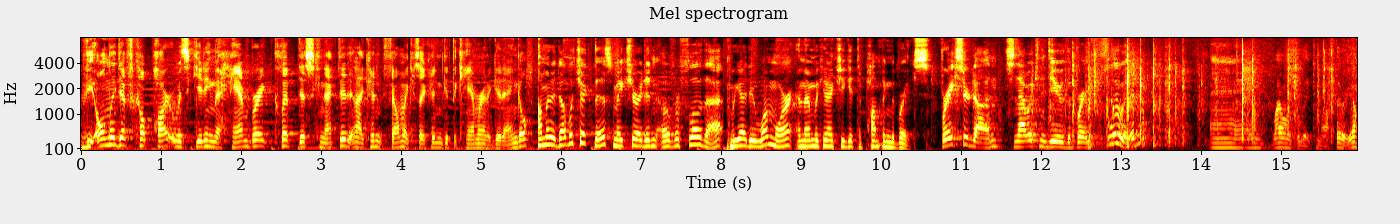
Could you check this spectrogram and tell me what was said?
The only difficult part was getting the handbrake clip disconnected and I couldn't film it because I couldn't get the camera in a good angle. I'm gonna double check this, make sure I didn't overflow that. We gotta do one more and then we can actually get to pumping the brakes. Brakes are done, so now we can do the brake fluid. And why won't the lid come off? There we go.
